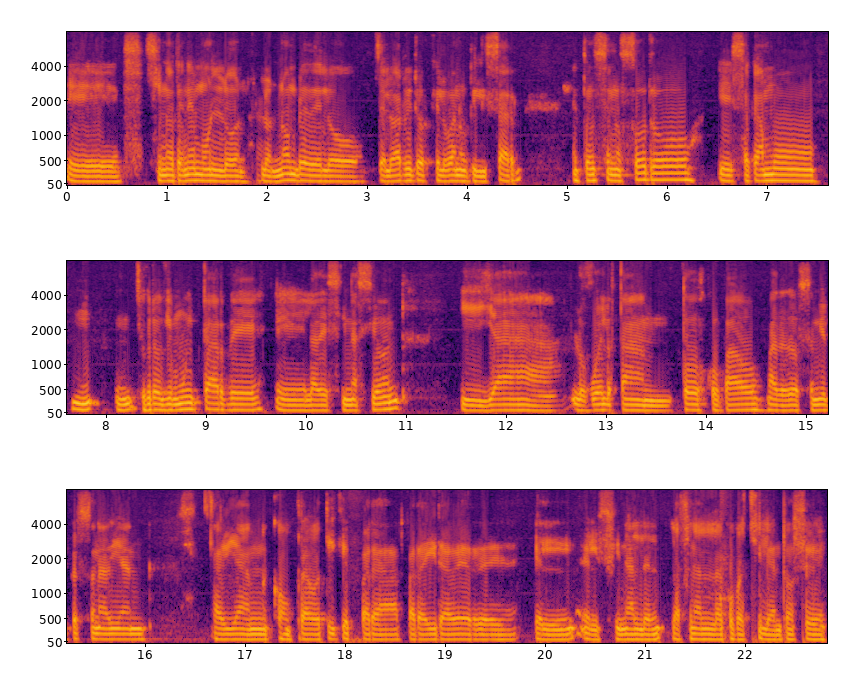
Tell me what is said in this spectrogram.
eh, si no tenemos los, los nombres de, los de los árbitros que lo van a utilizar. Entonces nosotros eh, sacamos, mm, yo creo que muy tarde, eh, la designación y ya los vuelos estaban todos copados, más de 12.000 personas habían habían comprado tickets para, para ir a ver eh, el, el final de, la final de la Copa Chile. Entonces,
